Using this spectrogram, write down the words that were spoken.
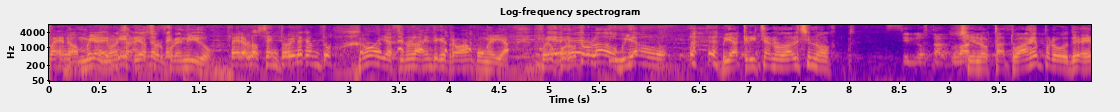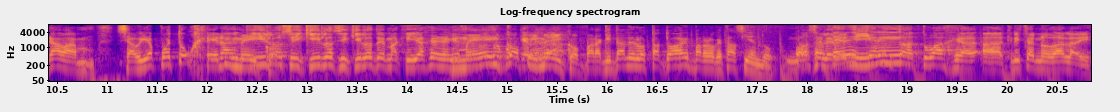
Bueno, También, no mira, estaría sorprendido. Pero lo sentó y le cantó. No ella, sino la gente que trabaja con ella. Pero por otro lado, vi a, vi a Cristian Nodal sin los, Sin los tatuajes. sin los tatuajes, pero era, se había puesto Eran kilos y kilos y kilos de maquillaje en ese rostro Make-up y make-up para quitarle los tatuajes para lo que está haciendo. No se le ve ¿Ustedes ni un tatuaje a, a Cristian Nodal ahí.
